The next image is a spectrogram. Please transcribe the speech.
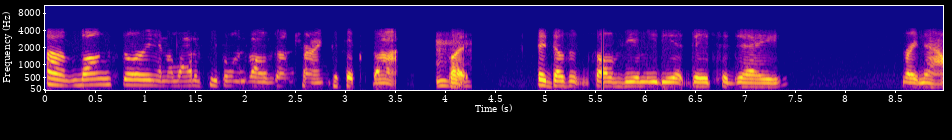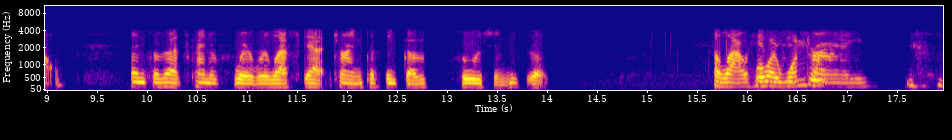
Um, long story, and a lot of people involved on trying to fix that, Mm-hmm. but it doesn't solve the immediate day to day right now. And so that's kind of where we're left at trying to think of solutions that allow him Well, I to wonder- try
